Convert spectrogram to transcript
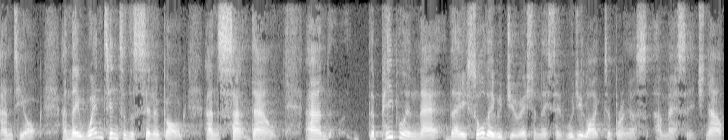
Antioch. And they went into the synagogue and sat down. And the people in there, they saw they were Jewish and they said, Would you like to bring us a message? Now,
